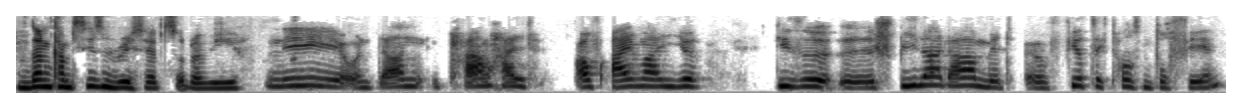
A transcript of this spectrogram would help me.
Und dann kam Season Resets, oder wie? Nee, und dann kam halt auf einmal hier diese äh, Spieler da mit äh, 40.000 Trophäen.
